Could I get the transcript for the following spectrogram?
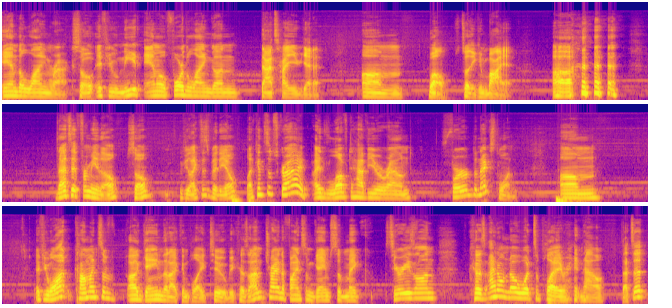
and the line rack. So if you need ammo for the line gun, that's how you get it. Um, well, so you can buy it. Uh, that's it for me though. So if you like this video, like and subscribe. I'd love to have you around for the next one. Um, if you want, comments of a game that I can play too, because I'm trying to find some games to make series on, because I don't know what to play right now. That's it.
